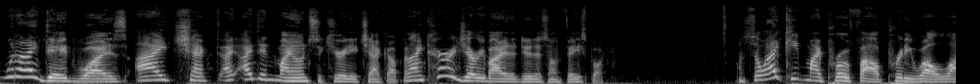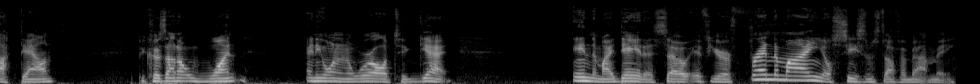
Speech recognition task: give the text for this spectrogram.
What I did was I checked, I, I did my own security checkup, and I encourage everybody to do this on Facebook. So I keep my profile pretty well locked down because I don't want anyone in the world to get into my data. So if you're a friend of mine, you'll see some stuff about me.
